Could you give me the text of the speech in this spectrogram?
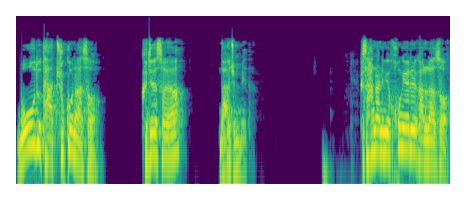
모두 다 죽고 나서 그제서야 놔줍니다. 그래서 하나님이 홍해를 갈라서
